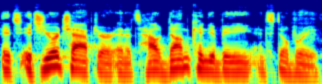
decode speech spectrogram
it's it's your chapter and it's how dumb can you be and still breathe,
